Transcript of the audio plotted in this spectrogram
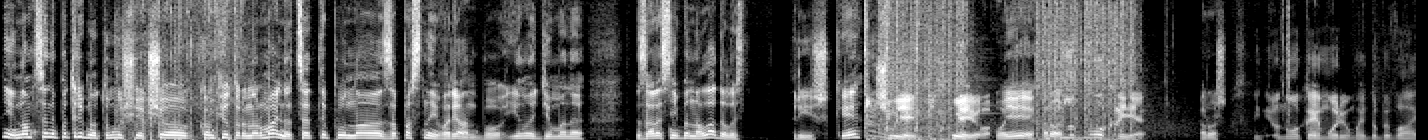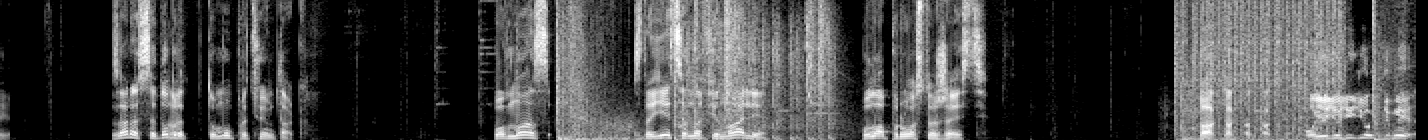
Ні, нам це не потрібно, тому що якщо комп'ютер нормально, це типу на запасний варіант, бо іноді в мене зараз ніби наладилось трішки. Він чує, чує його. Ой-ой, хорош, Він його нокає. хорош. Він його нокає, моріума й добиває. Зараз все добре, Зараз- тому працюємо так. Бо в нас, здається, на фіналі була просто жесть. Так, так, так, так. Ой-ой-ой, диви.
